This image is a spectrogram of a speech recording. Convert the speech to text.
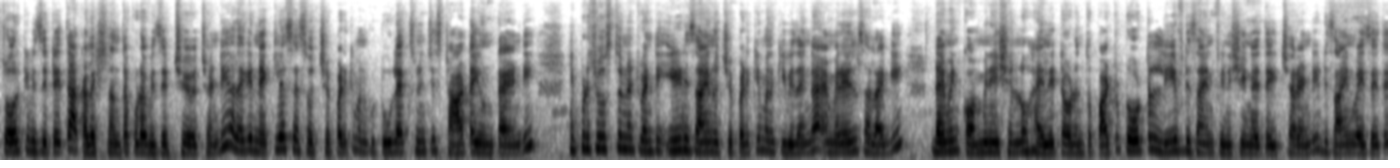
స్టోర్కి విజిట్ అయితే ఆ కలెక్షన్ అంతా కూడా విజిట్ చేయొచ్చు అండి అలాగే నెక్లెసెస్ వచ్చేప్పటికి మనకు టూ ల్యాక్స్ నుంచి స్టార్ట్ అయి ఉంటాయండి. ఇప్పుడు చూస్తున్నటువంటి ఈ డిజైన్ వచ్చేప్పటికి మనకి ఈ విధంగా ఎమరైల్స్ అలాగే డైమండ్ కాంబినేషన్లో హైలైట్ అవడంతో పాటు టోటల్ లీవ్ డిజైన్ ఫినిషింగ్ అయితే ఇచ్చారండి. డిజైన్ వైజ్ అయితే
